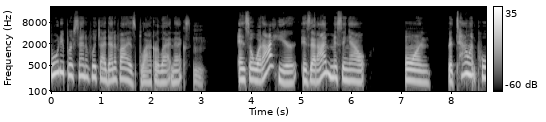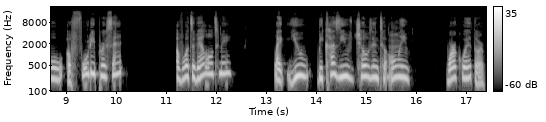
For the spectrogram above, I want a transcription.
40% of which identify as black or Latinx. Mm. And so what I hear is that I'm missing out on the talent pool of 40% of what's available to me? Like you because you've chosen to only work with or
